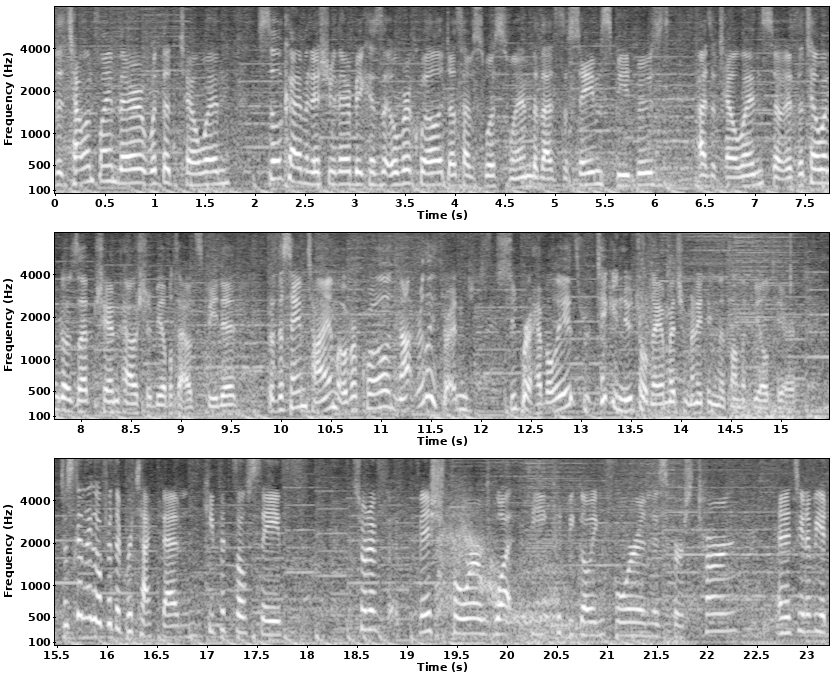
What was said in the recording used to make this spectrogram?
The Talonflame there with the Tailwind, still kind of an issue there because the Overqwil does have Swift Swim, but that's the same speed boost as a Tailwind. So if the Tailwind goes up, Chien-Pao should be able to outspeed it. But at the same time, Overqwil not really threatened super heavily. It's taking neutral damage from anything that's on the field here. Just going to go for the Protect then. Keep itself safe. Sort of fish for what Zee could be going for in this first turn. And it's going to be a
